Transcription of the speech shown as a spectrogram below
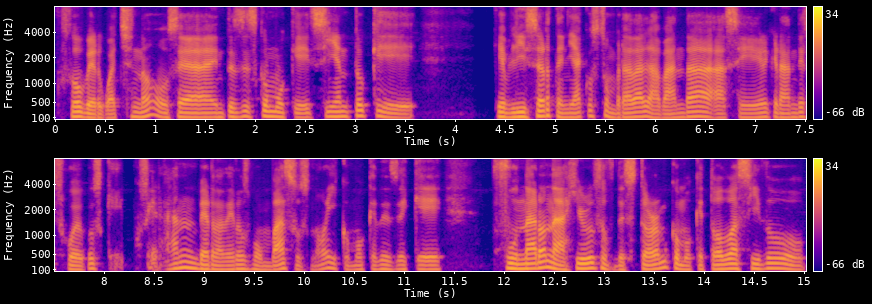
pues, Overwatch, ¿no? O sea, entonces como que siento que, que Blizzard tenía acostumbrada a la banda a hacer grandes juegos que pues eran verdaderos bombazos, ¿no? Y como que desde que funaron a Heroes of the Storm, como que todo ha sido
